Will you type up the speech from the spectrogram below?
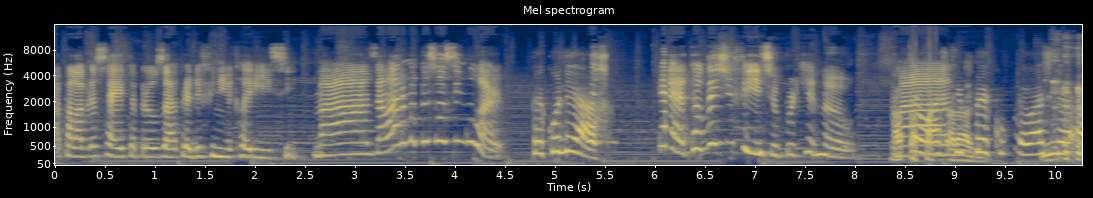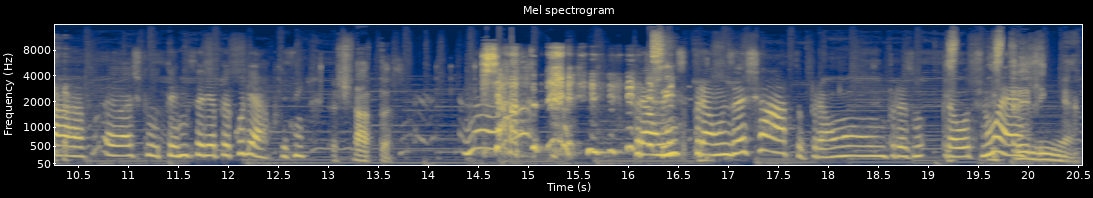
a palavra certa pra usar pra definir a Clarice. Mas ela era uma pessoa singular. Peculiar. É, talvez difícil, por que não? Chata Mas- Eu acho, que pecu- eu, acho que a- eu acho que o termo seria peculiar, porque assim, É chata. Chato. pra Sim. uns, pra uns é chato, pra, um, pra, pra outros não é. Estrelinha.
